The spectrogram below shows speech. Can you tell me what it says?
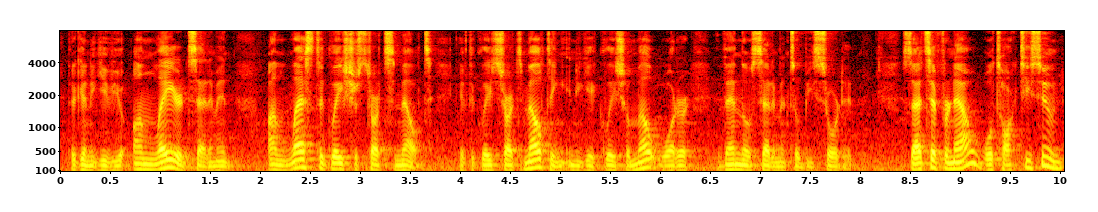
They're going to give you unlayered sediment, unless the glacier starts to melt. If the glacier starts melting and you get glacial meltwater, then those sediments will be sorted. So that's it for now. We'll talk to you soon.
